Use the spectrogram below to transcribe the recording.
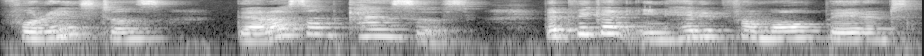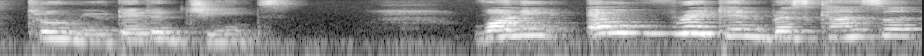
For instance, there are some cancers that we can inherit from our parents through mutated genes. One in every 10 breast cancer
